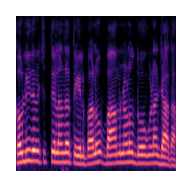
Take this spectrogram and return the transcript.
ਕੌਲੀ ਦੇ ਵਿੱਚ ਤਿਲਾਂ ਦਾ ਤੇਲ ਪਾ ਲਓ ਬਾਮ ਨਾਲੋਂ ਦੋ ਗੁਣਾ ਜ਼ਿਆਦਾ।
